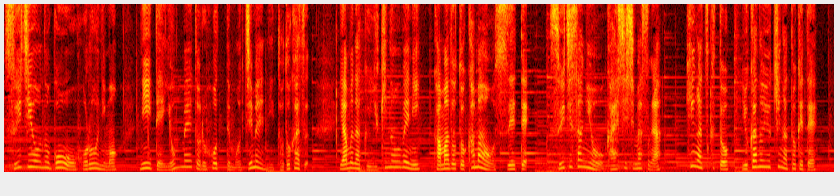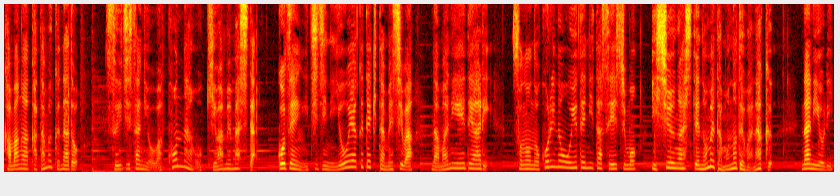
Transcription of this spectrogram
炊事用の号を掘ろうにも2.4メートル掘っても地面に届かずやむなく雪の上にかまどと鎌を据えて炊事作業を開始しますが火がつくと床の雪が溶けて釜が傾くなど炊事作業は困難を極めました。午前1時にようやくできた飯は生煮えでありその残りのお湯で煮た清酒も異臭がして飲めたものではなく何より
